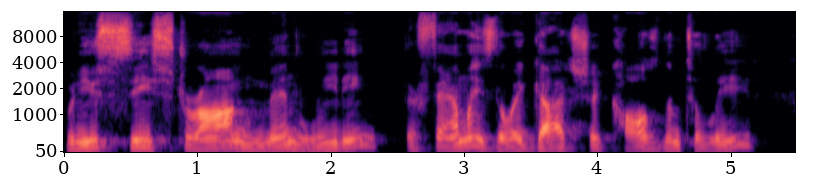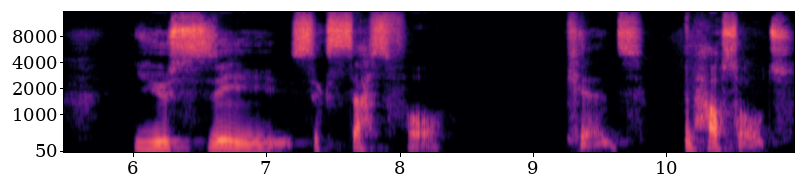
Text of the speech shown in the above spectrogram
When you see strong men leading their families the way God should calls them to lead, you see successful kids and households.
